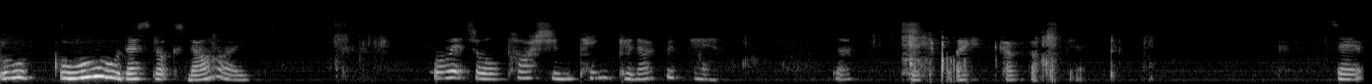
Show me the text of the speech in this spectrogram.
Ooh, ooh, this looks nice. Oh, it's all posh and pink and everything. That's good boy. Have a look So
